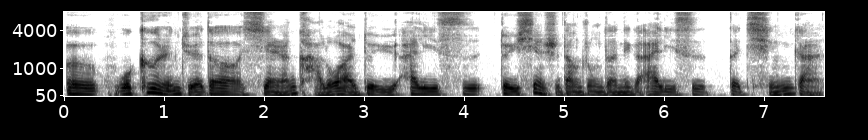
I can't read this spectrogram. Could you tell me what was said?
呃，我个人觉得，显然卡罗尔对于爱丽丝，对于现实当中的那个爱丽丝的情感，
